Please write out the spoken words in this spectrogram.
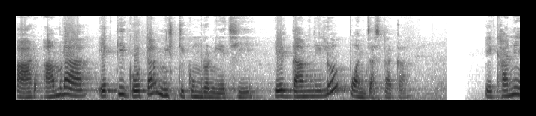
আর আমরা একটি গোটা মিষ্টি কুমড়ো নিয়েছি। এর দাম নিল পঞ্চাশ টাকা। এখানে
